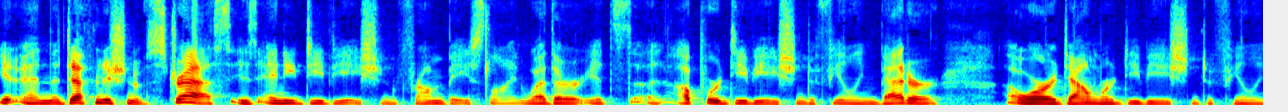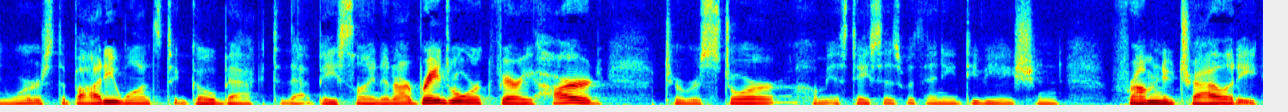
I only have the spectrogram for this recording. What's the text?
and the definition of stress is any deviation from baseline, whether it's an upward deviation to feeling better or a downward deviation to feeling worse. The body wants to go back to that baseline, and our brains will work very hard to restore homeostasis with any deviation from neutrality,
